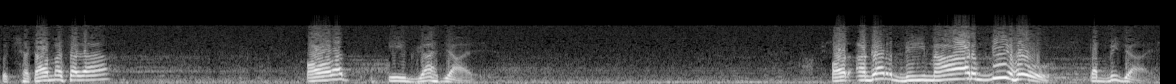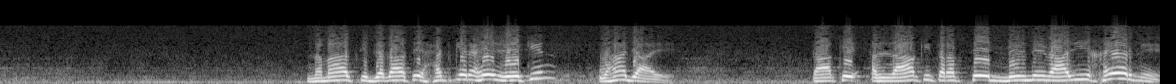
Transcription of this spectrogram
تو چھٹا مسئلہ، عورت عیدگاہ جائے۔ اور اگر بیمار بھی ہو تب بھی جائے۔ نماز کی جگہ سے ہٹ کے رہے لیکن وہاں جائے۔ تاکہ اللہ کی طرف سے ملنے والی خیر میں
